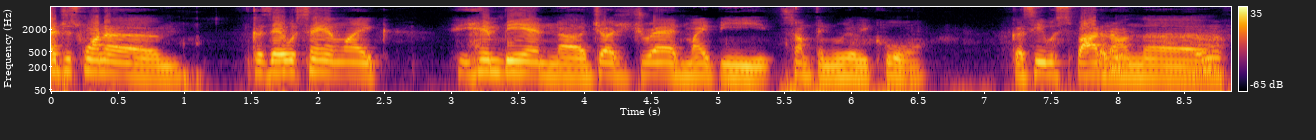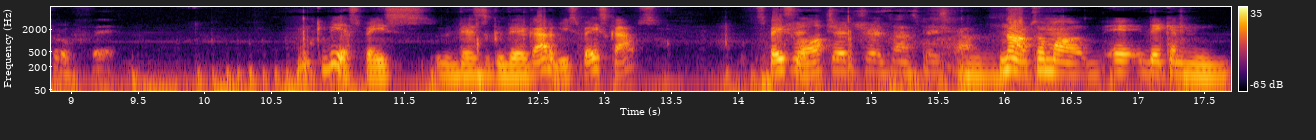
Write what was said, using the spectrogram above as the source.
I just want to, because they were saying like him being uh, Judge Dredd might be something really cool, because he was spotted on I don't know the. if it'll fit. It could be a space. There's there got to be space cops, space law. Judge Dredd's not a space cop. No, I'm talking about eh, they can.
